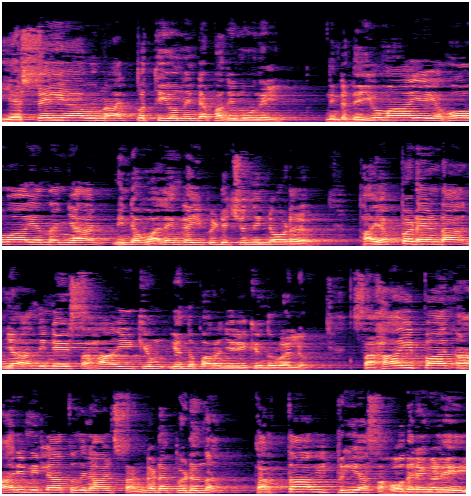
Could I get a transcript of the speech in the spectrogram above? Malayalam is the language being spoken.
യശയ്യാവ് നാൽപ്പത്തിയൊന്നിന്റെ പതിമൂന്നിൽ നിന്റെ ദൈവമായ യഹോവ എന്ന ഞാൻ നിന്റെ വലം കൈ പിടിച്ചു നിന്നോട് ഭയപ്പെടേണ്ട ഞാൻ നിന്നെ സഹായിക്കും എന്ന് പറഞ്ഞിരിക്കുന്നുവല്ലോ. സഹായിപ്പാൻ ആരുമില്ലാത്തതിനാൽ സങ്കടപ്പെടുന്ന കർത്താവിൽ പ്രിയ സഹോദരങ്ങളെ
